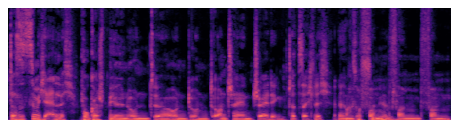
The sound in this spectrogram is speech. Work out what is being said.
das ist ziemlich ähnlich, Pokerspielen und, äh, und, und On-Chain-Trading tatsächlich. Ähm, Ach, so vom, vom, vom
